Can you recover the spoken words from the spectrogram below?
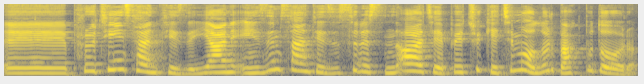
e, protein sentezi yani enzim sentezi sırasında ATP tüketimi olur. Bak bu doğru.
